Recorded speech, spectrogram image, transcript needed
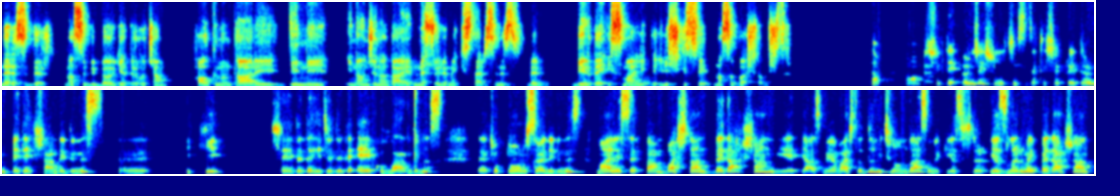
neresidir? Nasıl bir bölgedir hocam? Halkının tarihi, dini, inancına dair ne söylemek istersiniz? Ve bir de İsmaillikle ilişkisi nasıl başlamıştır? Tamam. Şimdi önce şunun için size teşekkür ediyorum. Bedehşan dediniz. Ee, iki şeyde de hecede de E kullandınız. e, çok doğru söylediniz. Maalesef ben baştan Bedahşan diye yazmaya başladığım için ondan sonraki yazılar, yazılarım hep Bedahşan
